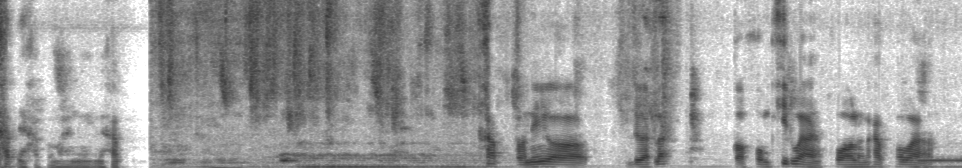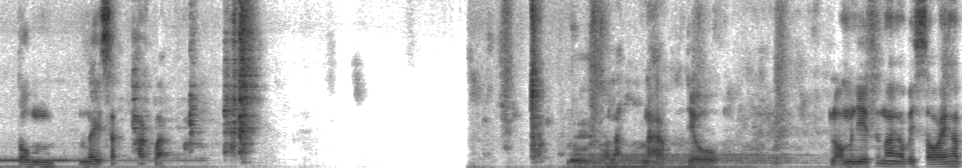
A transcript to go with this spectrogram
คัดนะครับ ประมาณนี้นะครับ ครับตอนนี้ก็เดือดละก็คงคิดว่าพอแล้วนะครับ เพราะว่าต้มในสักพักละเอละนะครับ เดี๋ยวรอมันเย็นสักหน่อยเอาไปซอยครับ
